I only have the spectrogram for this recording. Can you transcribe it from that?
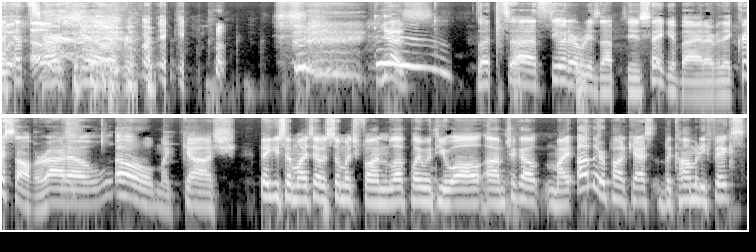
that's our show, everybody. yes. Let's uh, see what everybody's up to. Say goodbye to everything. Chris Alvarado. Oh my gosh. Thank you so much. That was so much fun. Love playing with you all. Um, check out my other podcast, The Comedy Fix.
